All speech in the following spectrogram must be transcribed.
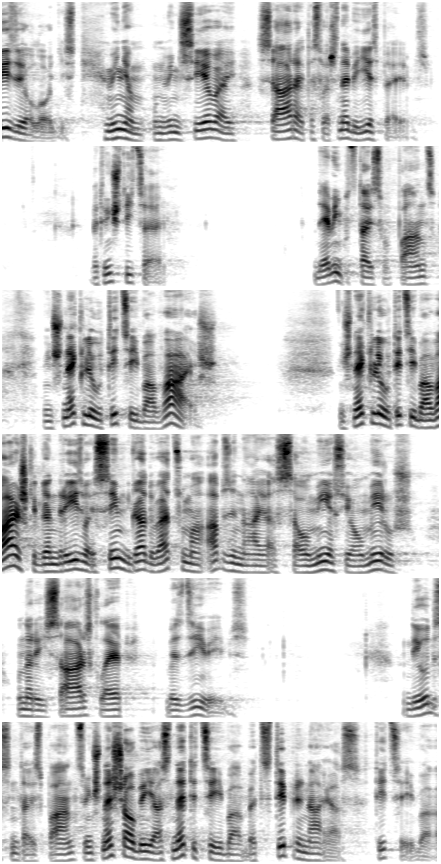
fizioloģiski viņam un viņa sievai Sārai tas vairs nebija iespējams. Bet viņš ticēja. 19. pāns. Viņš nekļuva ticībā vājš, Viņš nekļuva ticībā vājš, kad gandrīz vai simt gadu vecumā apzinājās savu miesu jau mirušu un arī sāras klēpi bez dzīvības. 20. pāns. Viņš nešaubījās neticībā, bet stiprinājās ticībā.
